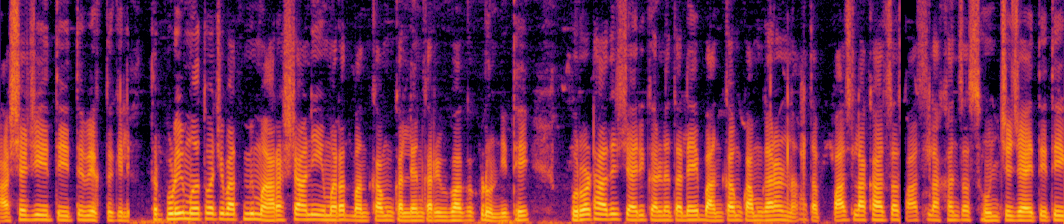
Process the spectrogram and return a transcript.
आशा जी येते ते इथे व्यक्त केली. तर पुढील महत्त्वाची बातमी महाराष्ट्र आणि इमारत बांधकाम कल्याणकारी विभागाकडून. इथे पुरवठा आदेश जारी करण्यात आले आहे बांधकाम कामगारांना. आता पाच लाखाचा पाच लाखांचा संच जे आहे तिथे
